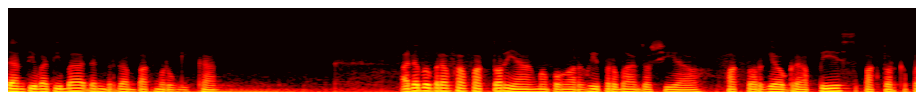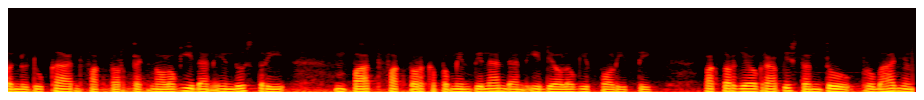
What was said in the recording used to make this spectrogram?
dan tiba-tiba dan berdampak merugikan. Ada beberapa faktor yang mempengaruhi perubahan sosial, faktor geografis, faktor kependudukan, faktor teknologi dan industri, Empat, faktor kepemimpinan dan ideologi politik. Faktor geografis tentu perubahan yang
